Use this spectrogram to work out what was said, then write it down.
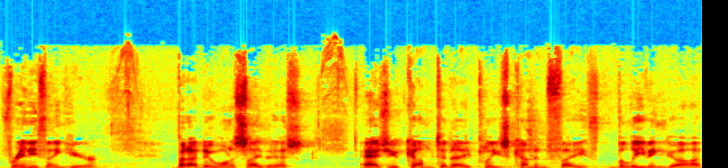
for anything here. But I do want to say this as you come today, please come in faith, believing God,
